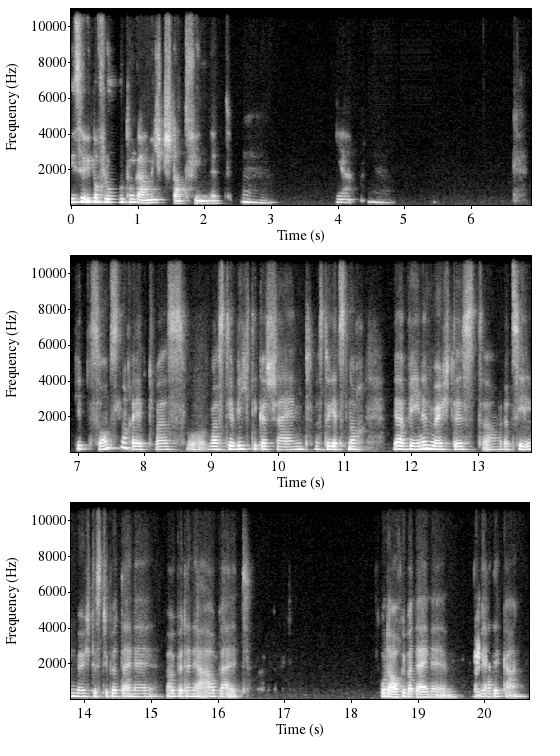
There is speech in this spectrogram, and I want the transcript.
diese Überflutung gar nicht stattfindet. Mhm. Ja. Mhm. Gibt es sonst noch etwas, wo, was dir wichtig erscheint, was du jetzt noch erwähnen möchtest, äh, erzählen möchtest über deine, über deine Arbeit oder auch über deinen Werdegang?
